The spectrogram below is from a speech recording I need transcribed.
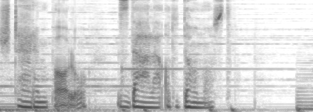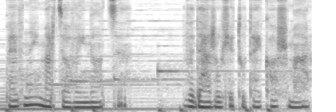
szczerym polu, z dala od domostw. Pewnej marcowej nocy wydarzył się tutaj koszmar.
